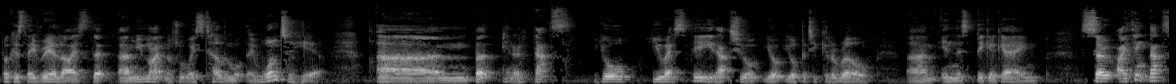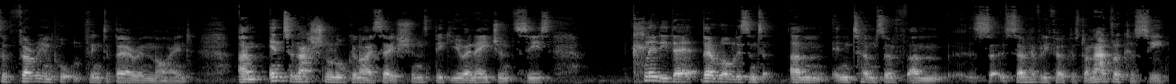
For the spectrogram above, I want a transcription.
because they realise that um, you might not always tell them what they want to hear, um, but you know that's your USP, that's your your, your particular role um, in this bigger game. So I think that's a very important thing to bear in mind. Um, international organisations, big UN agencies, clearly their, their role isn't um, in terms of um, so, so, heavily focused on advocacy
